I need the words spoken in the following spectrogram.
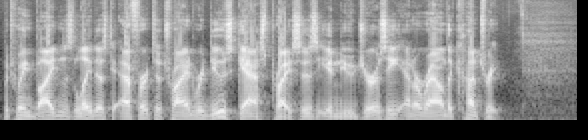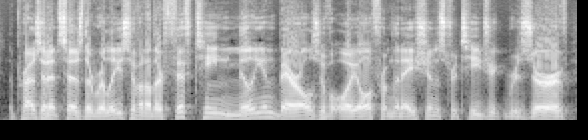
between Biden's latest effort to try and reduce gas prices in New Jersey and around the country. The president says the release of another 15 million barrels of oil from the nation's strategic reserve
